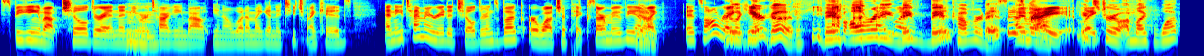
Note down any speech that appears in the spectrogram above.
speaking about children and you Mm-hmm. were talking about, you know, what am I going to teach my kids? Anytime I read a children's book or watch a Pixar movie, I'm like, it's all right You're like here. they're good. they've already like, they've they've covered it. this is I know. right. It's Like- true. I'm like, what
